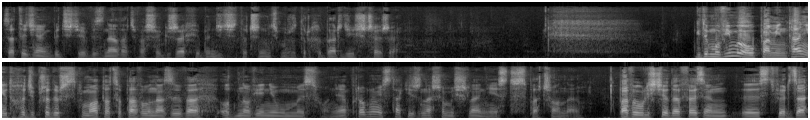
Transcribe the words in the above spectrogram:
za tydzień, jak będziecie wyznawać wasze grzechy, będziecie to czynić może trochę bardziej szczerze. Gdy mówimy o upamiętaniu, to chodzi przede wszystkim o to, co Paweł nazywa odnowieniem umysłu. Nie? Problem jest taki, że nasze myślenie jest spaczone. Paweł w liście do Efezjan y, stwierdza,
